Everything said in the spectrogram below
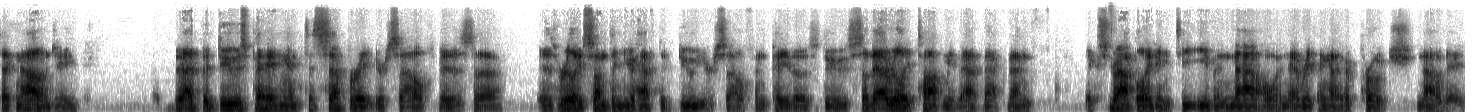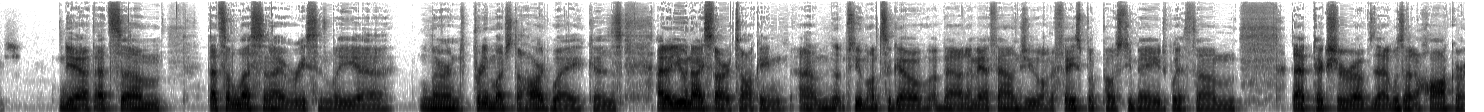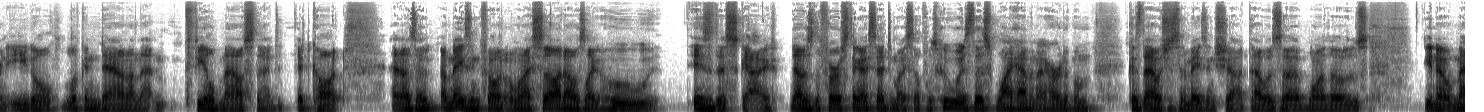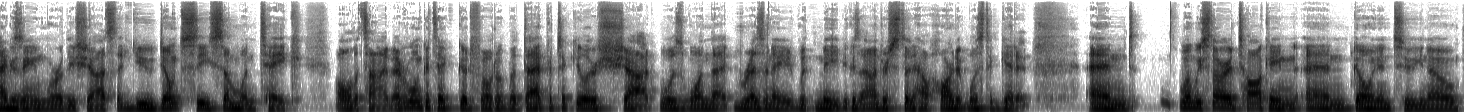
technology, that the dues paying and to separate yourself is uh, is really something you have to do yourself and pay those dues. So that really taught me that back then, extrapolating to even now and everything I approach nowadays. Yeah, that's um that's a lesson I recently uh, learned pretty much the hard way because I know you and I started talking um, a few months ago about. I mean, I found you on a Facebook post you made with um, that picture of that was that a hawk or an eagle looking down on that field mouse that it caught, and that was an amazing photo. And when I saw it, I was like, "Who is this guy?" That was the first thing I said to myself was, "Who is this? Why haven't I heard of him?" Because that was just an amazing shot. That was uh, one of those you know, magazine worthy shots that you don't see someone take all the time. Everyone could take a good photo, but that particular shot was one that resonated with me because I understood how hard it was to get it. And when we started talking and going into, you know,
